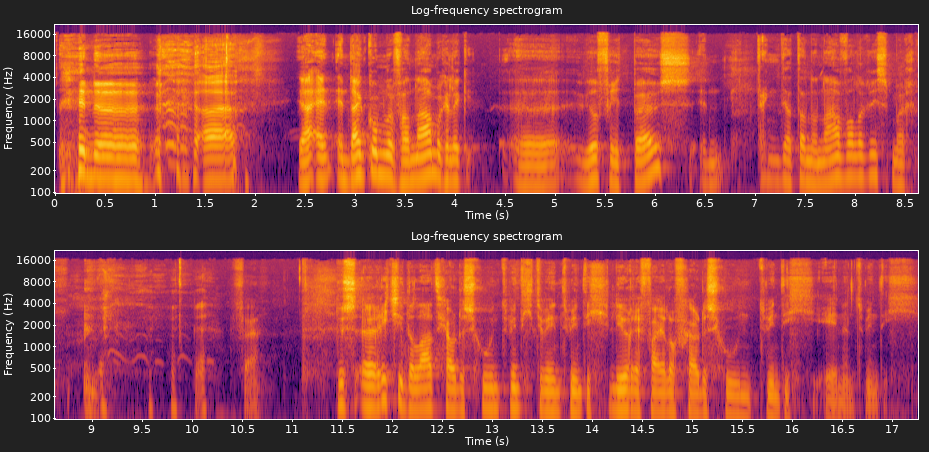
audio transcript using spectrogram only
En eh, Eh, ja, en, en dan komen er gelijk eh, Wilfried Puis. En ik denk dat dat een aanvaller is, maar... Enfin. Dus eh, Richie de Laat Gouden Schoen 2022, Leo Refailov Gouden Schoen 2021.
